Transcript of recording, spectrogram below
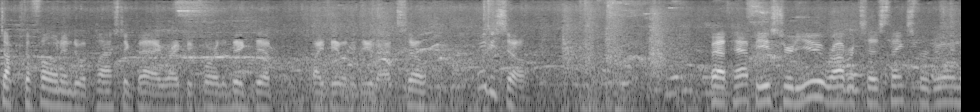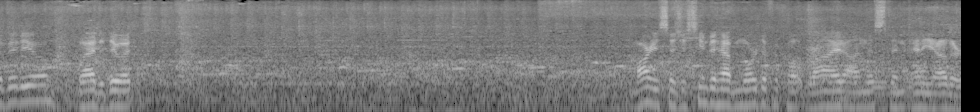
duck the phone into a plastic bag right before the big dip, might be able to do that. So maybe so. Beth, happy Easter to you. Robert says thanks for doing the video. Glad to do it. Marty says you seem to have more difficult ride on this than any other.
